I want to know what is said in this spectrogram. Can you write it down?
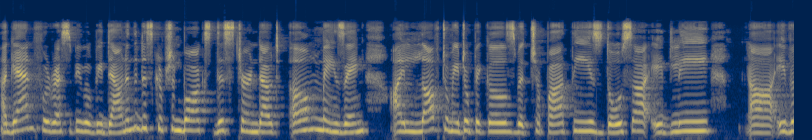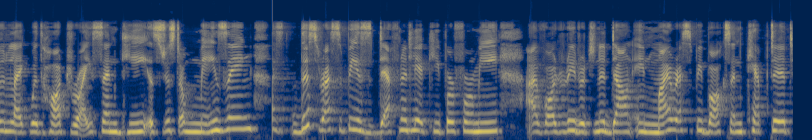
Again, full recipe will be down in the description box. This turned out amazing. I love tomato pickles with chapatis, dosa, idli, uh, even like with hot rice and ghee it's just amazing this recipe is definitely a keeper for me i've already written it down in my recipe box and kept it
